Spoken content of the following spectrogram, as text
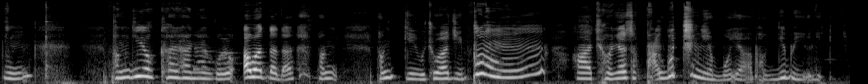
뿡. 방귀 역할 하냐고요? 아 맞다 나 방 방귀 끼는 거 좋아하지 뿡! 아저 녀석 방구충이야 뭐야 방귀 비율이겠지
